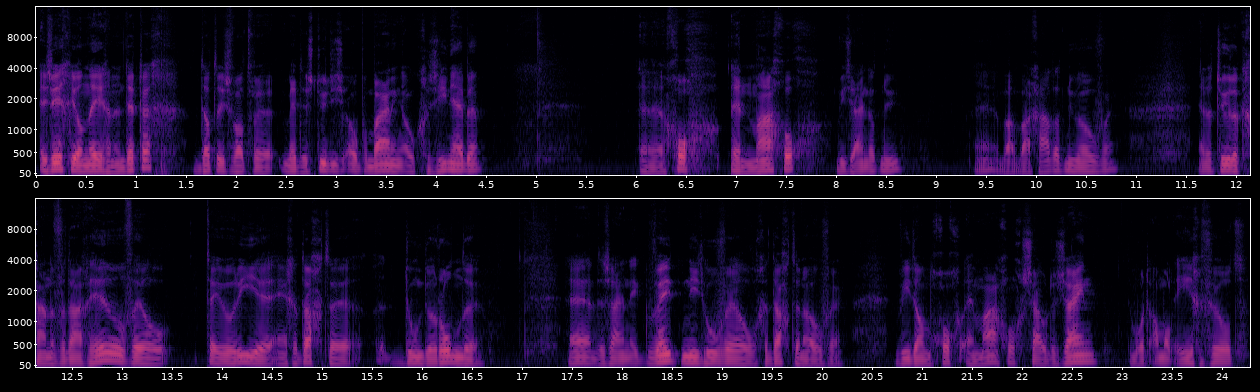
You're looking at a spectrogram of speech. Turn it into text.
Ezekiel 39, dat is wat we met de studies openbaring ook gezien hebben. Uh, Gog en Magog, wie zijn dat nu? waar, waar, gaat het nu over? En natuurlijk gaan er vandaag heel veel theorieën en gedachten doen de ronde. er zijn, ik weet niet hoeveel gedachten over wie dan Gog en Magog zouden zijn. Er wordt allemaal ingevuld.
